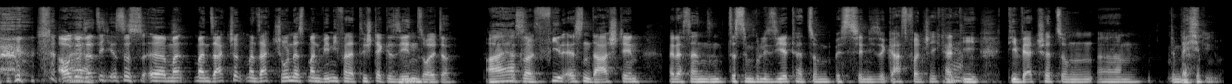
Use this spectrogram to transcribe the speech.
Aber grundsätzlich ist es, äh, man, man, sagt schon, man sagt schon, dass man wenig von der Tischdecke sehen sollte. Ah, ja, Es soll viel Essen dastehen, weil das dann, das symbolisiert halt so ein bisschen diese Gastfreundlichkeit, Ja. die, die Wertschätzung ähm, dem Gast gegenüber.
